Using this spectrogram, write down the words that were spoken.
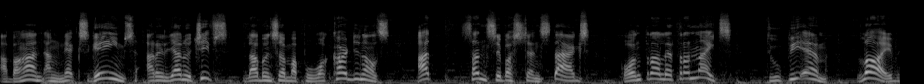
Abangan ang next games, Arellano Chiefs laban sa Mapua Cardinals at San Sebastian Stags kontra Letran Knights, 2pm, live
